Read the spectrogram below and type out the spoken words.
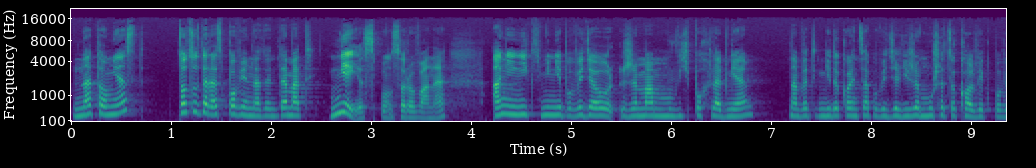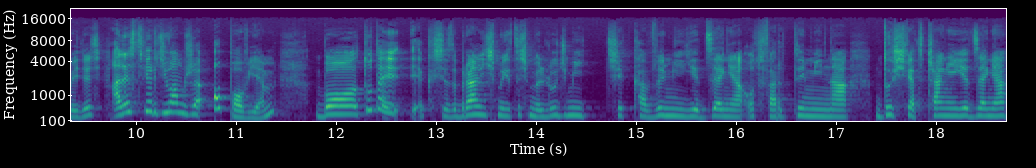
Natomiast to, co teraz powiem na ten temat, nie jest sponsorowane. Ani nikt mi nie powiedział, że mam mówić pochlebnie nawet nie do końca powiedzieli, że muszę cokolwiek powiedzieć, ale stwierdziłam, że opowiem, bo tutaj, jak się zebraliśmy, jesteśmy ludźmi ciekawymi jedzenia, otwartymi na doświadczanie jedzenia,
